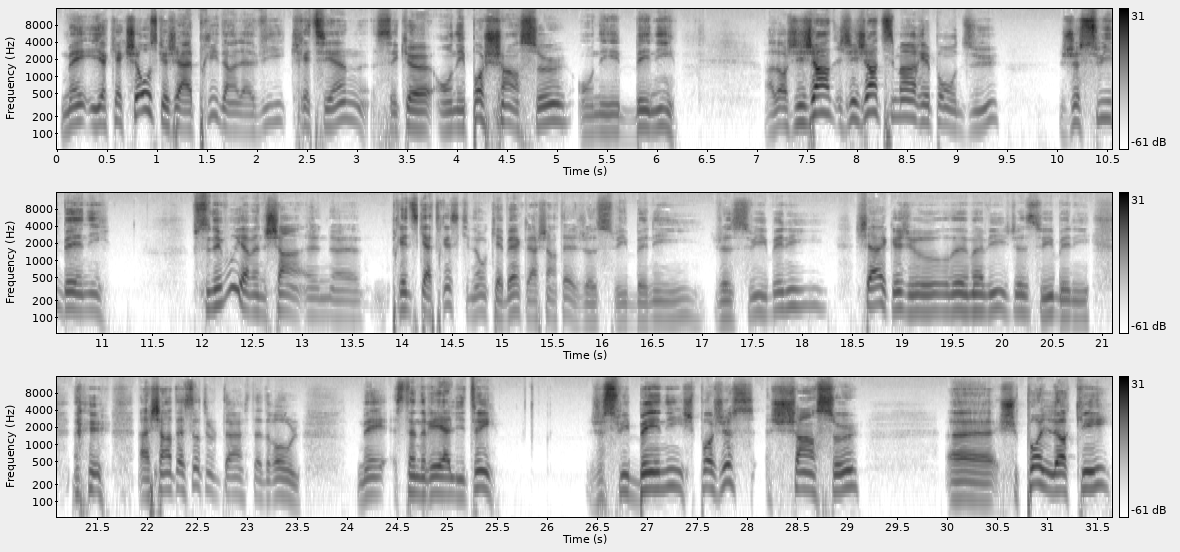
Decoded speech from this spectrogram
Mais il y a quelque chose que j'ai appris dans la vie chrétienne, c'est qu'on n'est pas chanceux, on est béni. Alors, j'ai gentiment répondu, je suis béni. Vous souvenez-vous, il y avait une, euh, prédicatrice qui venait au Québec, elle chantait Je suis béni, je suis béni, chaque jour de ma vie, je suis béni. Elle chantait ça tout le temps, c'était drôle. Mais c'est une réalité. Je suis béni. Je ne suis pas juste chanceux. Euh, je ne suis pas loqué.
